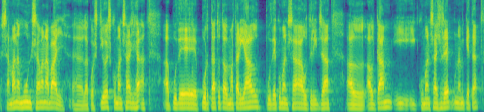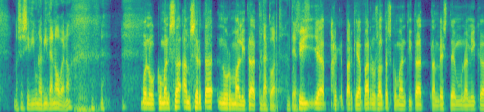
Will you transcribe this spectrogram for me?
setmana amunt, setmana avall, eh, la qüestió és començar ja a poder portar tot el material, poder començar a utilitzar el, el camp i, i començar, Josep, una miqueta, no sé si dir una vida nova, no? Bueno, començar amb certa normalitat. D'acord, entesos. Sí, ja, perquè, perquè a part nosaltres com a entitat també estem una mica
